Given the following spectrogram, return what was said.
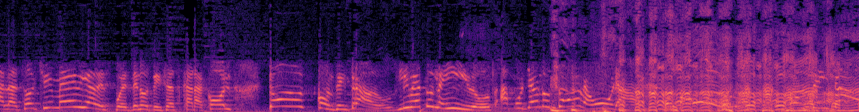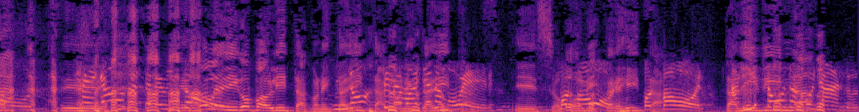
a las ocho y media, después de Noticias Caracol, todos concentrados, libretos leídos, apoyando toda la hora. concentrados, pegados al televisor. eso le digo, Paulita, conectadita, No, si me vayan a conectadita. mover. Eso, por favor, por favor. Está Aquí estamos divina. apoyando.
